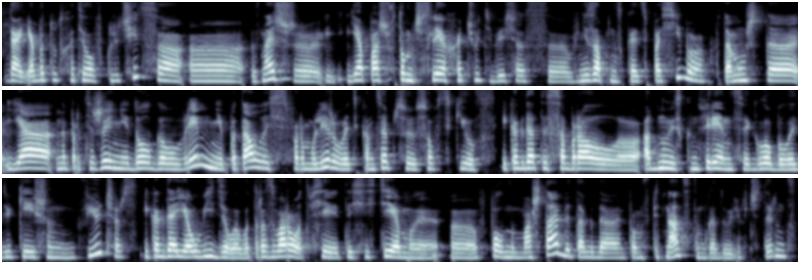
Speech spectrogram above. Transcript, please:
Да, я бы тут хотела включиться. Э, знаешь, э, я, Паш, в том числе хочу тебе сейчас э, внезапно сказать спасибо, потому что я на протяжении долгого времени пыталась сформулировать концепцию soft skills. И когда ты собрал одну из конференций Global Education Futures, и когда я увидела вот разворот всей этой системы в полном масштабе тогда, по-моему, в 2015 году или в 2014,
